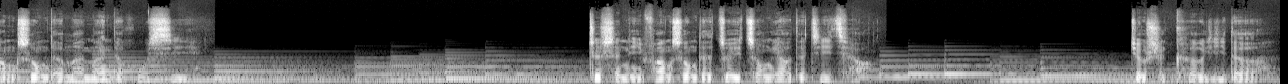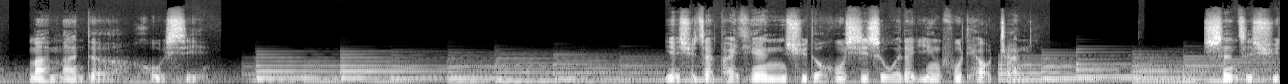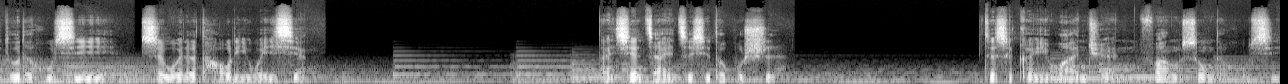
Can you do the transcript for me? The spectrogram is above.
放松的、慢慢的呼吸，这是你放松的最重要的技巧，就是刻意的、慢慢的呼吸。也许在白天，许多呼吸是为了应付挑战，甚至许多的呼吸是为了逃离危险。但现在这些都不是，这是可以完全放松的呼吸。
